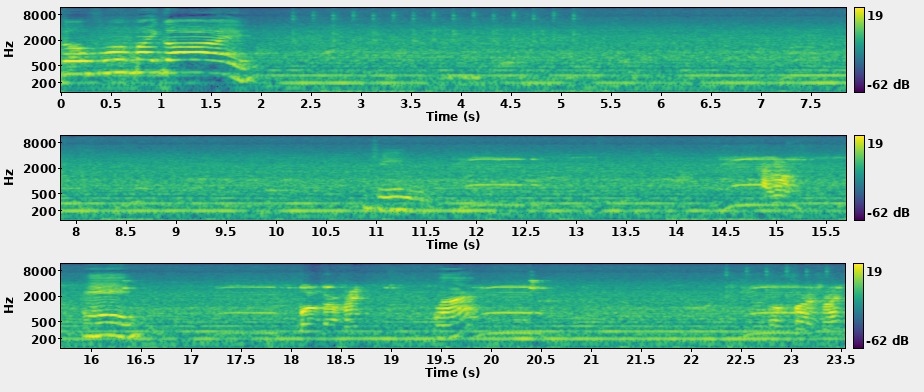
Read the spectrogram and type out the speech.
The phone, my guy! Jamie. Hello. Hey, One girlfriend? What? Go first, right?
